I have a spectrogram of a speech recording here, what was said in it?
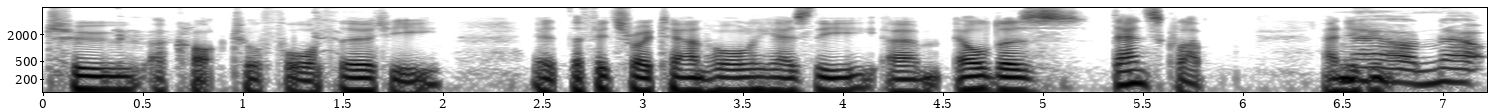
two o'clock till four thirty at the Fitzroy Town Hall. He has the um, Elders Dance Club, and you can, Now, now,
